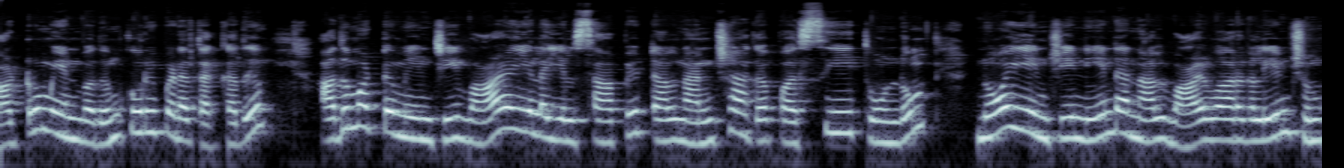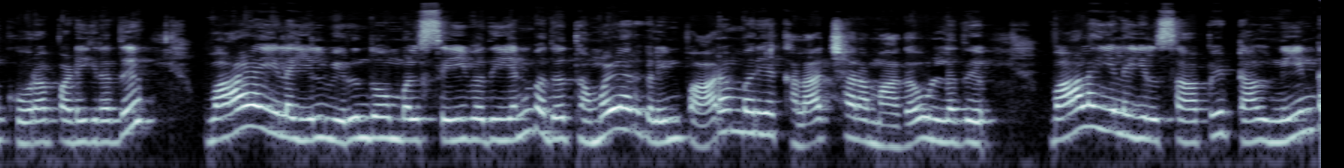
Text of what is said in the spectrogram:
ஆற்றும் என்பதும் குறிப்பிடத்தக்கது. அது மட்டுமின்றி வாழை இலையில் சாப்பிட்டால் நன்றாக பசியை தூண்டும் நோயின்றி நீண்ட நாள் வாழ்வார்கள் என்றும் கூறப்படுகிறது. வாழை இலையில் விருந்தோம்பல் செய்வது என்பது தமிழர்களின் பாரம்பரிய கலாச்சாரமாக உள்ளது. வாழை இலையில் சாப்பிட்டால் நீண்ட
